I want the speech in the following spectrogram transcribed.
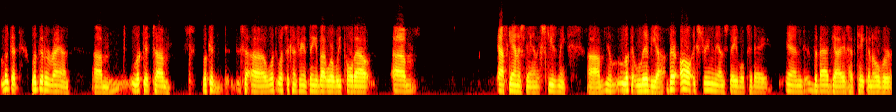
look at look at Iran, um, look at um, look at uh, what, what's the country I'm thinking about where we pulled out um, Afghanistan, excuse me. Um, you know, look at Libya. They're all extremely unstable today and the bad guys have taken over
